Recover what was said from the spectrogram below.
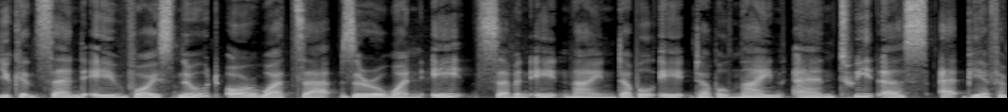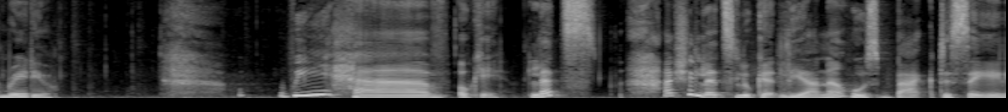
You can send a voice note or WhatsApp 018 789 8899 and tweet us at BFM Radio. We have okay. Let's Actually, let's look at Liana, who's back to say,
